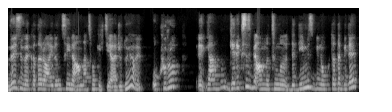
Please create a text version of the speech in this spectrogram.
Vezüve kadar ayrıntıyla anlatmak ihtiyacı duyuyor ve okuru e, yani bu gereksiz bir anlatımı dediğimiz bir noktada bile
